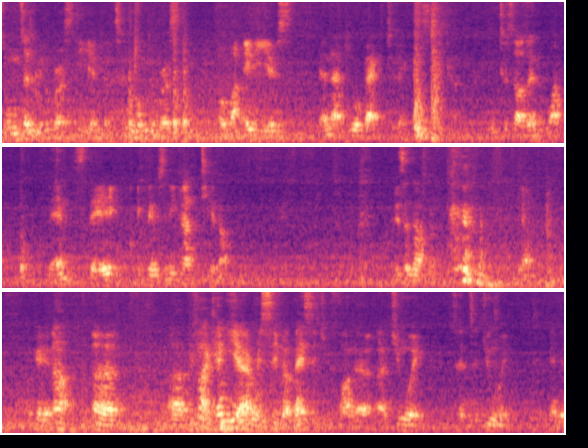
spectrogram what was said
Zhongzheng University and the Cheng Kung University for about 80 years. Then I moved back to the Academia Sinica in 2001. Then stay at Academia Sinica till now. It's enough. yeah. Okay, now, uh, uh, before I came here, I received a message from the, uh, Junwei, Chen, Chen Junwei, and uh,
